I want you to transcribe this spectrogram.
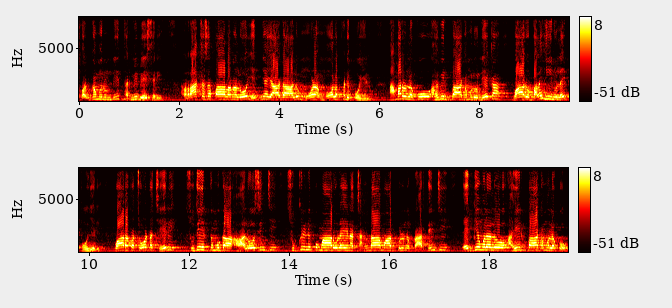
స్వర్గము నుండి తరిమివేసిరి. రాక్షస పాలనలో యజ్ఞయాగాలు మూల మూలపడిపోయెను. అమరులకు ఆవిర్భాగములు లేక వారు బలహీనులై పోయిరి. వారొక చోట చేరి సుదీర్ఘముగా ఆలోచించి శుక్రుని కుమారులైన చండామార్కులను ప్రార్థించి యజ్ఞములలో అహిర్భాగములకు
